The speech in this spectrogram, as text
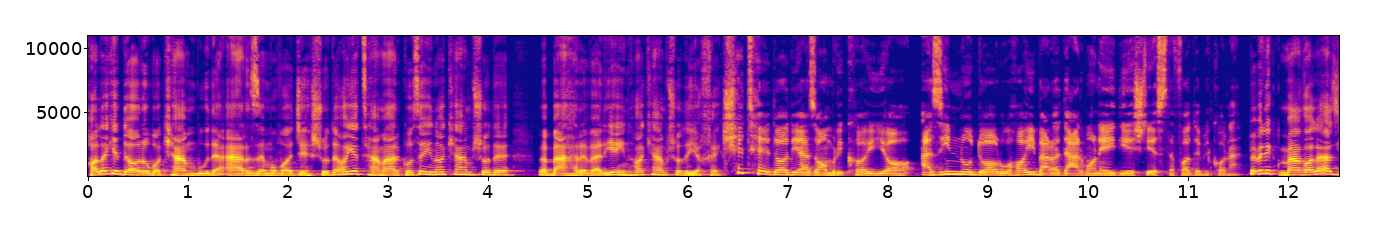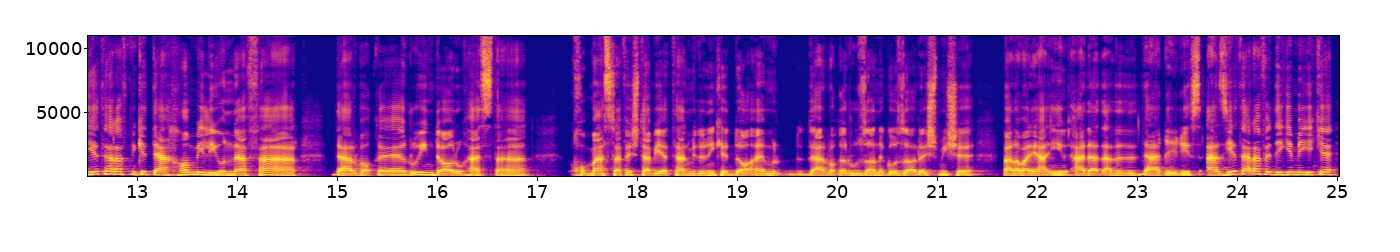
حالا که دارو با کمبود عرضه مواجه شده آیا تمرکز اینا کم شده و بهرهوری اینها کم شده یا خیر؟ چه تعدادی از آمریکایی‌ها از این نوع داروهایی برای درمان ADHD استفاده می‌کنن؟ ببینید مقاله از یه طرف میگه ده ها میلیون نفر در واقع روی این دارو هستن. خب مصرفش طبیعتا می‌دونین که دائم در واقع روزانه گزارش میشه. بنابراین این عدد عدد دقیقی است. از یه طرف دیگه میگه که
